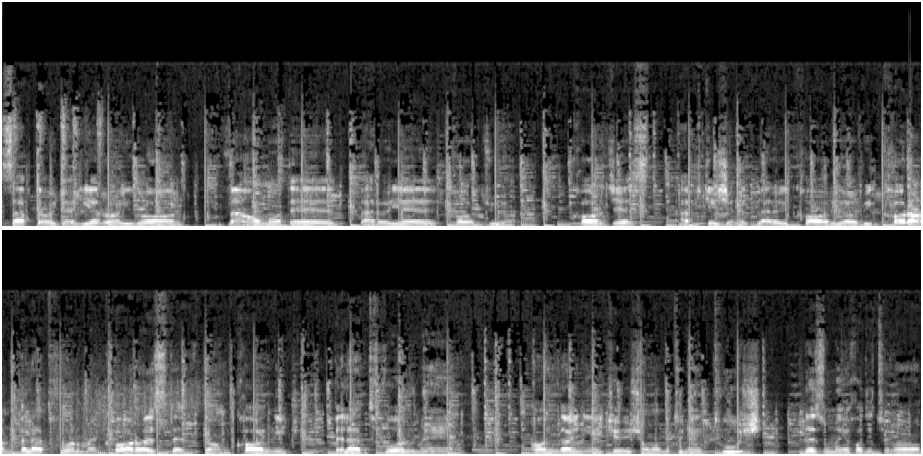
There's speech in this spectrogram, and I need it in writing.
ثبت آگهی رایگان و آماده برای کارجویان. کارجست اپلیکیشن برای کاریابی. کاران پلتفرم کار و استخدام. کارنیک پلتفرم آنلاینیه که شما می‌تونید توش رزومه خودتون رو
